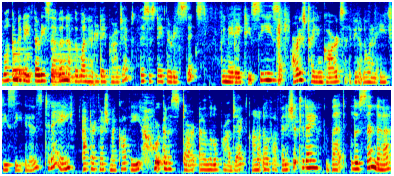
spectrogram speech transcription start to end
Welcome to day 37 of the 100 Day Project. This is day 36. We made ATCs, artist trading cards, if you don't know what an ATC is. Today, after I finish my coffee, we're gonna start a little project. I don't know if I'll finish it today, but Lucinda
